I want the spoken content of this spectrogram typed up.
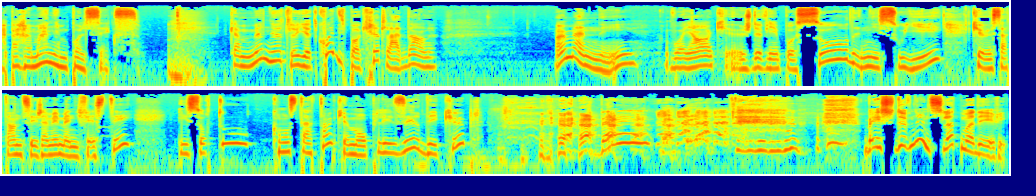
apparemment, n'aiment pas le sexe. Comme minute, là, il y a de quoi d'hypocrite là-dedans. Là. Un moment donné, voyant que je deviens pas sourde ni souillée, que Satan ne s'est jamais manifesté, et surtout constatant que mon plaisir décuple, ben, ben, je suis devenue une slot modérée.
